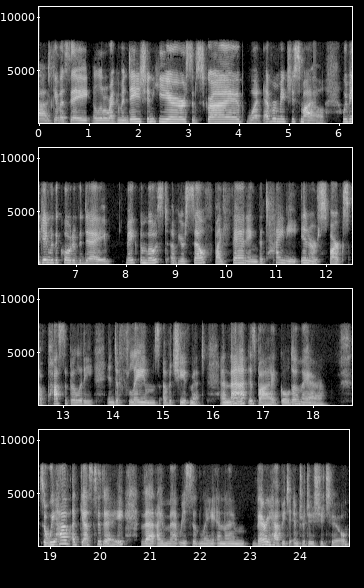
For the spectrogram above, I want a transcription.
uh, give us a, a little recommendation here, subscribe, whatever makes you smile. We begin with the quote of the day Make the most of yourself by fanning the tiny inner sparks of possibility into flames of achievement. And that is by Golda Meir. So we have a guest today that I met recently, and I'm very happy to introduce you to.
